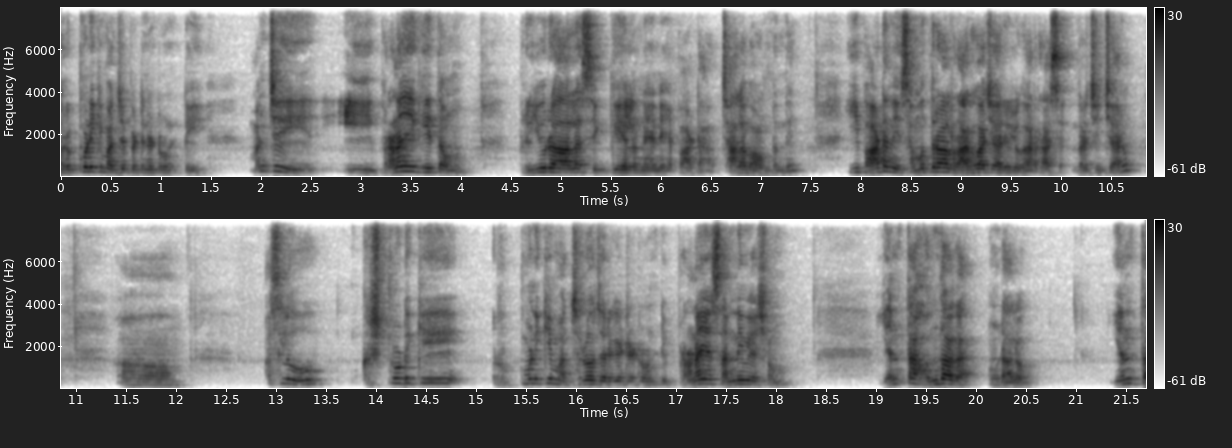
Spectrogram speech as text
రుక్మిణికి మధ్య పెట్టినటువంటి మంచి ఈ ప్రణయ గీతం ప్రియురాల సిగ్గేలనే అనే పాట చాలా బాగుంటుంది. ఈ పాటని సముద్రాల రాఘవాచార్యులు గారు రాస రచించారు. అసలు కృష్ణుడికి రుక్మిణికి మధ్యలో జరిగేటటువంటి ప్రణయ సన్నివేశం ఎంత హుందాగా ఉండాలో ఎంత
